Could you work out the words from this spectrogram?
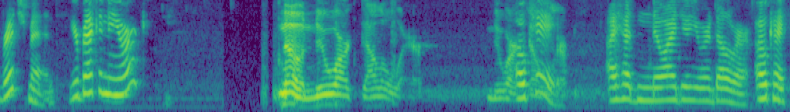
Richmond. You're back in New York? No, Newark, Delaware. Newark, Okay. Delaware. I had no idea you were in Delaware. Okay.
